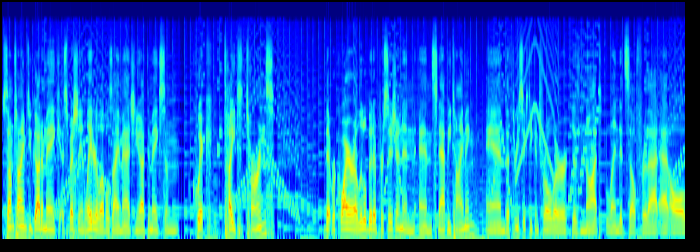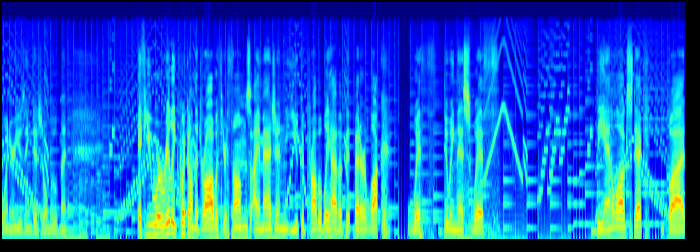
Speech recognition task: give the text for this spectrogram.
sometimes you've got to make, especially in later levels, I imagine, you have to make some quick, tight turns that require a little bit of precision and, and snappy timing, and the 360 controller does not lend itself for that at all when you're using digital movement. If you were really quick on the draw with your thumbs, I imagine you could probably have a bit better luck with doing this with the analog stick, but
